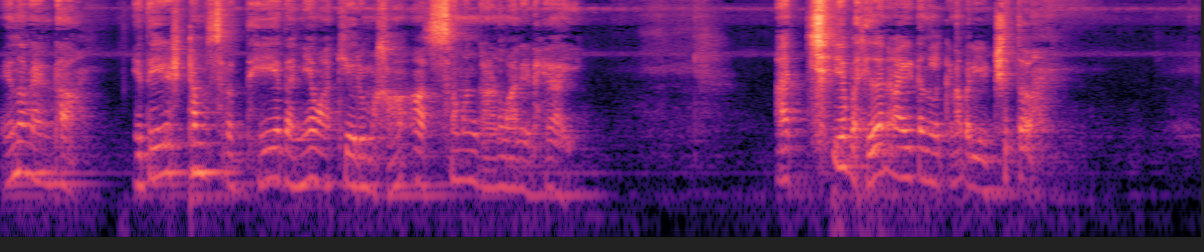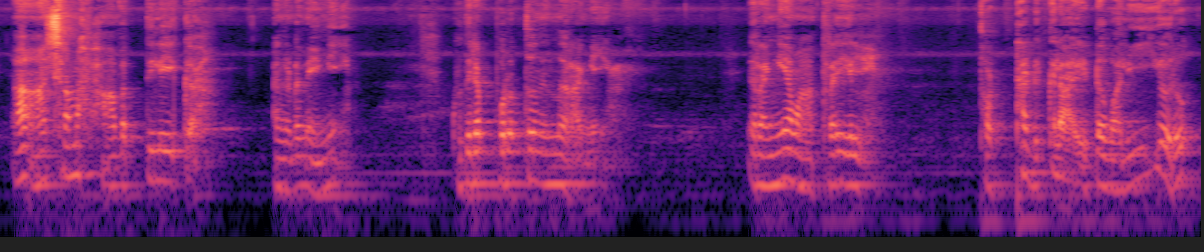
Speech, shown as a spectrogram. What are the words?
എന്ന് വേണ്ട യഥേഷ്ടം ശ്രദ്ധേയ ധന്യമാക്കിയ ഒരു മഹാ ആശ്രമം കാണുവാനിടയായി ആശ്ചര്യഭരിതനായിട്ട് നിൽക്കുന്ന പരീക്ഷത്ത് ആ ആശ്രമഭാവത്തിലേക്ക് അങ്ങോട്ട് നീങ്ങി. കുതിരപ്പുറത്ത് നിന്നിറങ്ങി. ഇറങ്ങിയ മാത്രയിൽ തൊട്ടടുക്കലായിട്ട് വലിയൊരു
